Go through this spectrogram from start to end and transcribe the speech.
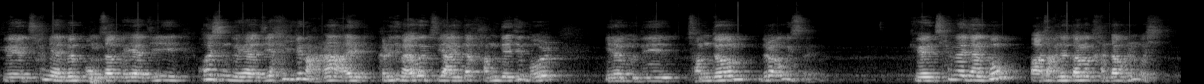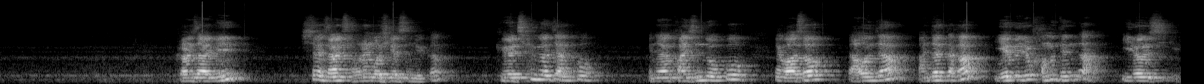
교회 참여하면 봉사도 해야지, 헌신도 해야지, 할 일이 많아. 아이, 그러지 말고 뒤에 앉다 가면 되지 뭘. 이런 분들이 점점 늘어가고 있어요. 교회에 참여하지 않고 와서 앉았다면 간다고 하는 것이지. 그런 사람이 신앙생활 잘하는 것이겠습니까? 교회에 참여하지 않고 그냥 관심도 없고 그냥 와서 나 혼자 앉았다가 예배드리고 가면 된다. 이런 식의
